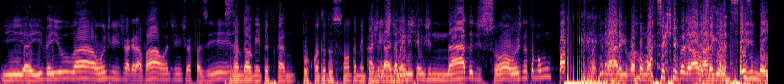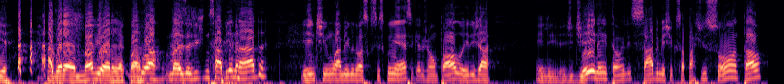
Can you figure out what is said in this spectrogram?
e aí veio a, onde que a gente vai gravar, onde a gente vai fazer. Precisamos de alguém pra ficar por conta do som também pra A ajudar gente a também não gente. entende nada de som. Hoje nós tomamos um papo com esse maquinário que vai arrumar isso aqui pra gravar. Essa aqui é de seis e meia. Agora é nove horas já quase. Mas a gente não sabia nada. E a gente tinha um amigo nosso que vocês conhecem, que era o João Paulo. Ele já. Ele é DJ, né? Então ele sabe mexer com essa parte de som e tal.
